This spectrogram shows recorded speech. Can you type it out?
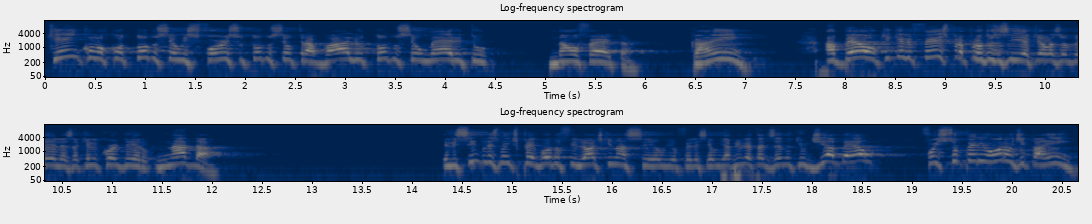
Quem colocou todo o seu esforço, todo o seu trabalho, todo o seu mérito na oferta? Caim. Abel, o que, que ele fez para produzir aquelas ovelhas, aquele cordeiro? Nada. Ele simplesmente pegou do filhote que nasceu e ofereceu. E a Bíblia está dizendo que o de Abel foi superior ao de Caim.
